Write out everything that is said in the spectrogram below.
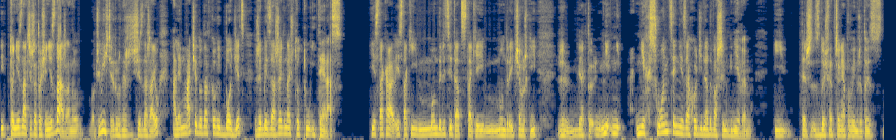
I to nie znaczy, że to się nie zdarza. No, oczywiście różne rzeczy się zdarzają, ale macie dodatkowy bodziec, żeby zażegnać to tu i teraz. Jest, taka, jest taki mądry cytat z takiej mądrej książki, że jak to, nie, nie, niech słońce nie zachodzi nad waszym gniewem. I też z doświadczenia powiem, że to jest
